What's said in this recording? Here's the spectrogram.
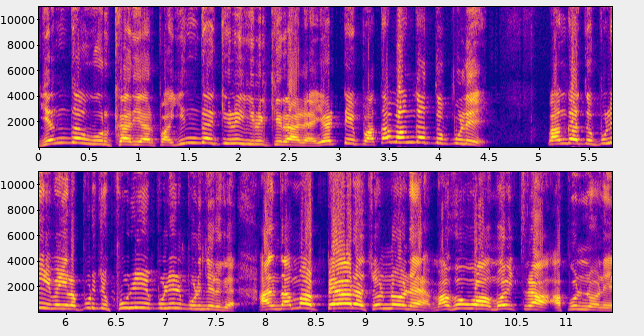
எந்த ஊர்க்காரியா இருப்பா? இந்த கிளி இழுக்கிறாளே. எட்டி பார்த்தா வங்கத்து புலி. வங்கத்து புலி இவங்களை பிடிச்சி புளி புளின்னு புளிஞ்சிருக்கு அந்த அம்மா பேரை சொன்னோன்னே மகுவா மொய்த்ரா அப்படின்னோடனே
